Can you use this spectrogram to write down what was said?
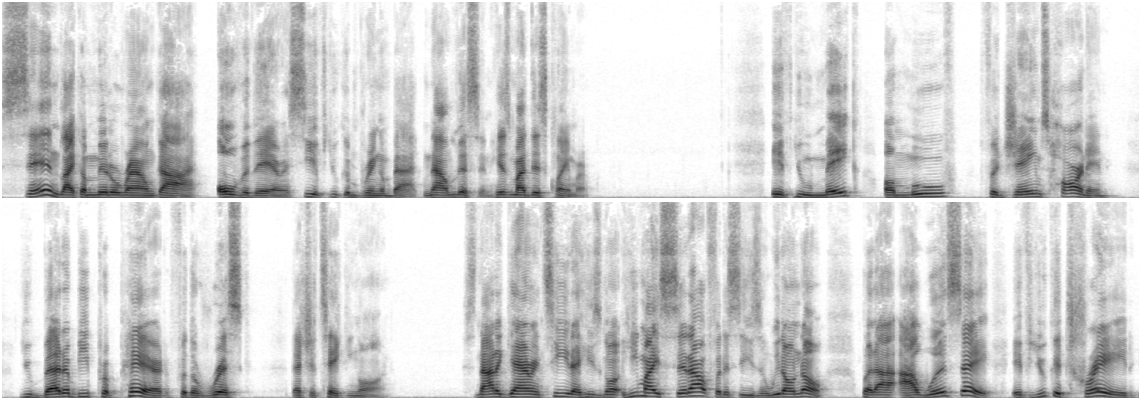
send like a middle round guy over there and see if you can bring him back. Now listen, here's my disclaimer. If you make a move for James Harden you better be prepared for the risk that you're taking on. It's not a guarantee that he's going, he might sit out for the season. We don't know. But I, I would say if you could trade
